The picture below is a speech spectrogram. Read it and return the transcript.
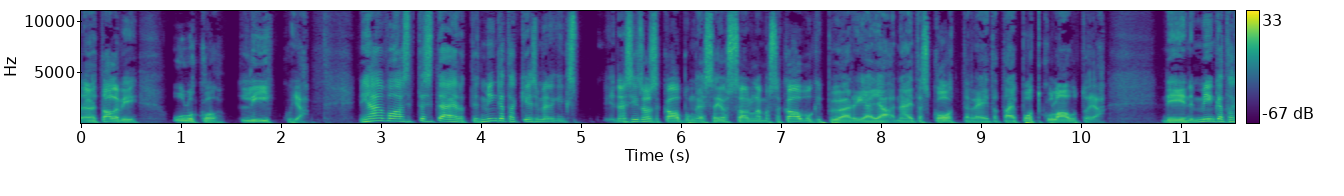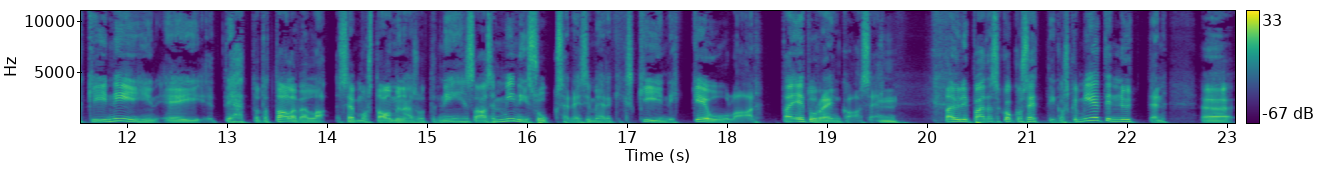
ö, talviulkoliikkuja. Niin hän vaan sitten sitä ehdotti, että minkä takia esimerkiksi näissä isoissa kaupungeissa, jossa on olemassa kaupunkipyöriä ja näitä skoottereita tai potkulautoja, niin minkä takia niihin ei tehdä tuota talvella semmoista ominaisuutta, että niihin saa sen minisuksen esimerkiksi kiinni keulaan tai eturenkaaseen Mm. tai ylipäätänsä koko settiin, koska mietin nytten, ö,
